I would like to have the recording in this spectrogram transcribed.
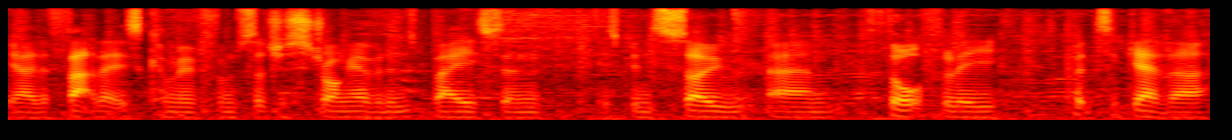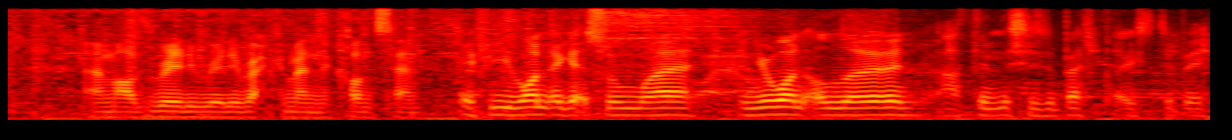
You know, the fact that it's coming from such a strong evidence base and it's been so um, thoughtfully put together. Um, I'd really, really recommend the content. If you want to get somewhere and you want to learn, I think this is the best place to be.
